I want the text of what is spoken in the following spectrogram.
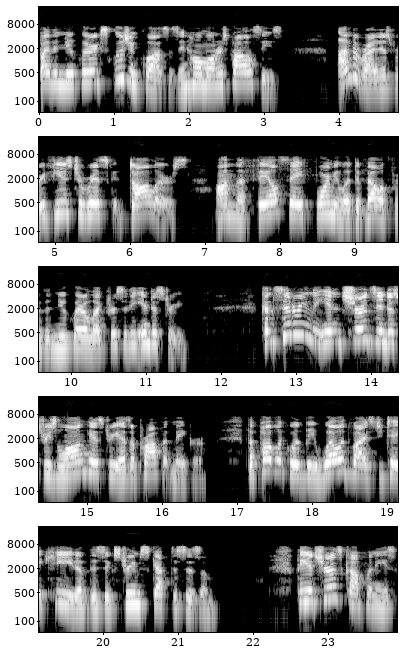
by the nuclear exclusion clauses in homeowners' policies. Underwriters refuse to risk dollars on the fail-safe formula developed for the nuclear electricity industry. Considering the insurance industry's long history as a profit maker, the public would be well advised to take heed of this extreme skepticism. The insurance companies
